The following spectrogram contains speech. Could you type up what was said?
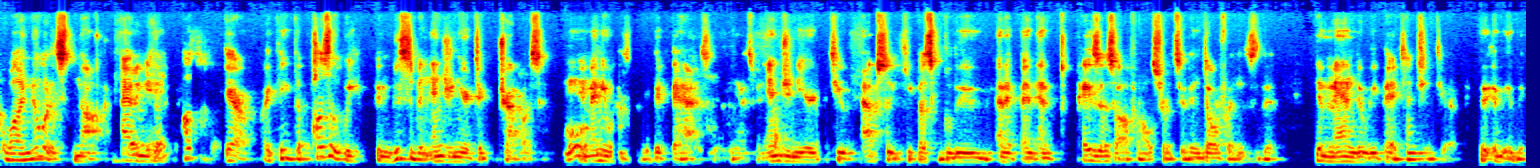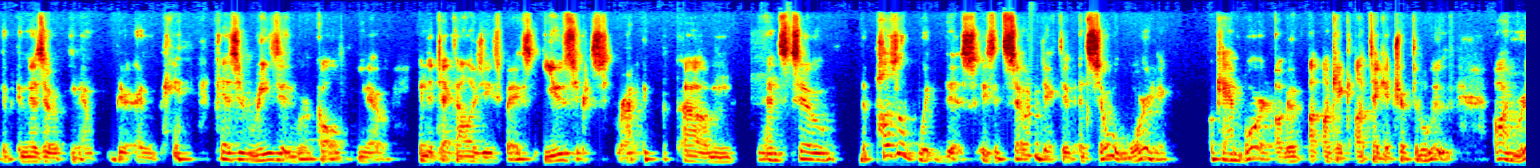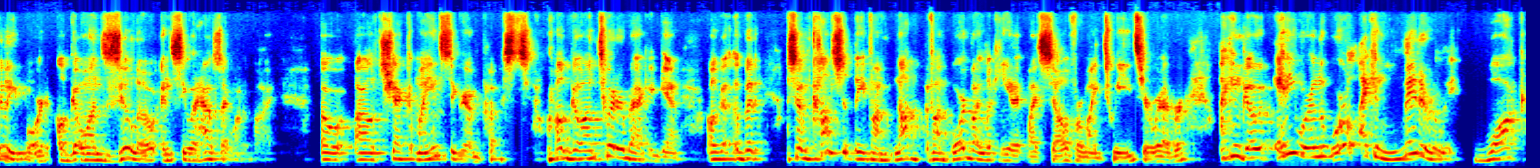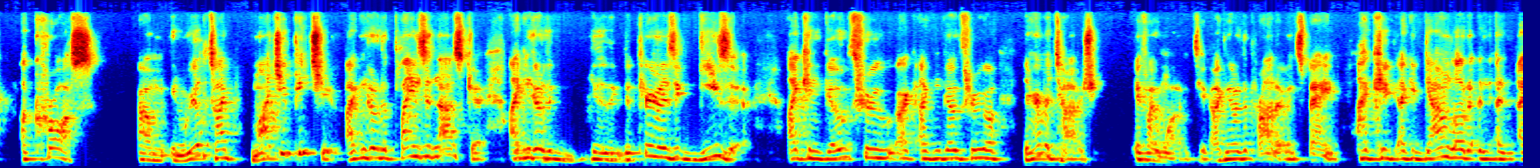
Well, I know what it's not. I mean, puzzle, yeah, I think the puzzle we've been, this has been engineered to trap us. In oh. many ways, it, it has. You know, it's been engineered to absolutely keep us glued and it and, and pays us off on all sorts of endorphins that demand that we pay attention to it. And there's a, you know, there, there's a reason we're called, you know, in the technology space, users, right? Um, and so the puzzle with this is it's so addictive and so rewarding. Okay, I'm bored. I'll go. Okay, I'll take a trip to the Louvre. Oh, I'm really bored. I'll go on Zillow and see what house I want to buy. Oh, I'll check my Instagram posts, or I'll go on Twitter back again. I'll go, but so I'm constantly, if I'm not, if I'm bored by looking at it myself or my tweets or whatever, I can go anywhere in the world. I can literally walk across um, in real time Machu Picchu. I can go to the plains of Nazca. I can go to the, you know, the, the, pyramids of Giza. I can go through. I, I can go through uh, the Hermitage if I wanted to. I can go to the Prado in Spain. I could. I could download it. And,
